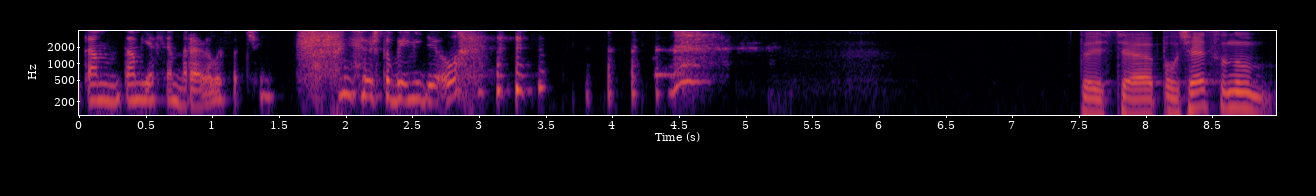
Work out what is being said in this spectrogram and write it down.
там, там я всем нравилась очень, что бы я ни делала. То есть, э, получается, ну,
